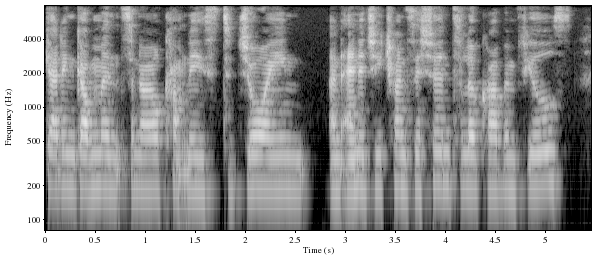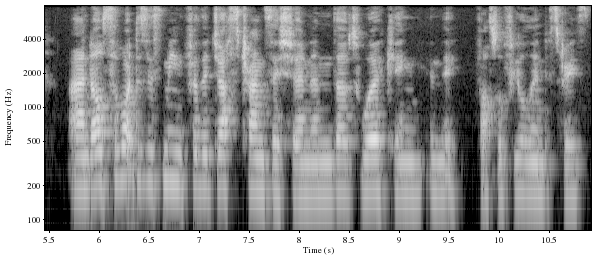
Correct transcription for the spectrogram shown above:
getting governments and oil companies to join an energy transition to low carbon fuels? And also, what does this mean for the just transition and those working in the fossil fuel industries?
